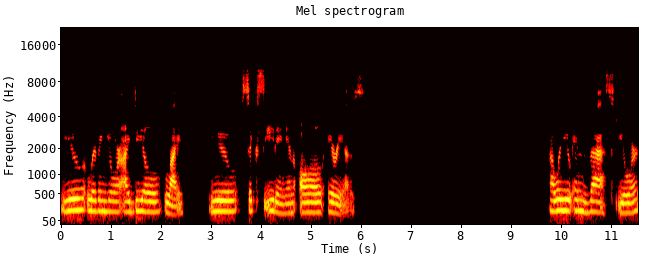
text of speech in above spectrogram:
you living your ideal life you succeeding in all areas How will you invest your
